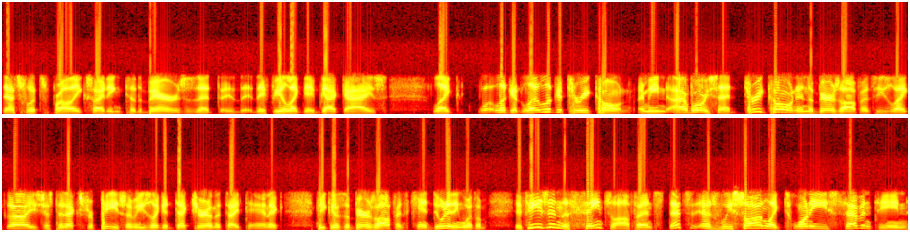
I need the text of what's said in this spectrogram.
that's what's probably exciting to the Bears is that they, they feel like they've got guys like look at look at Tarik Cohen. I mean, I've always said Tarik Cohen in the Bears offense. He's like, well, he's just an extra piece. I mean, he's like a deck chair on the Titanic because the Bears offense can't do anything with him. If he's in the Saints offense, that's as we saw in like 2017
